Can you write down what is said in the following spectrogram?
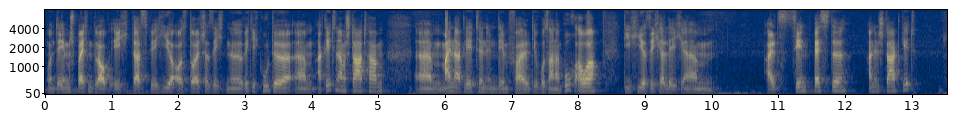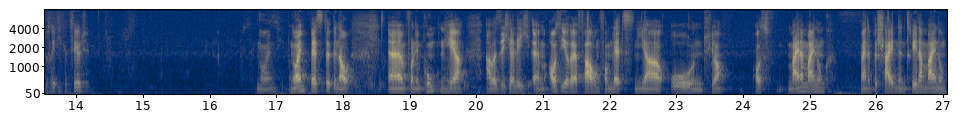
Und dementsprechend glaube ich, dass wir hier aus deutscher Sicht eine richtig gute ähm, Athletin am Start haben. Ähm, meine Athletin in dem Fall die Rosanna Buchauer, die hier sicherlich ähm, als zehntbeste an den Start geht. Ist das richtig gezählt? Neun. Beste, genau, ähm, von den Punkten her. Aber sicherlich ähm, aus ihrer Erfahrung vom letzten Jahr und ja, aus meiner Meinung, meiner bescheidenen Trainermeinung,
